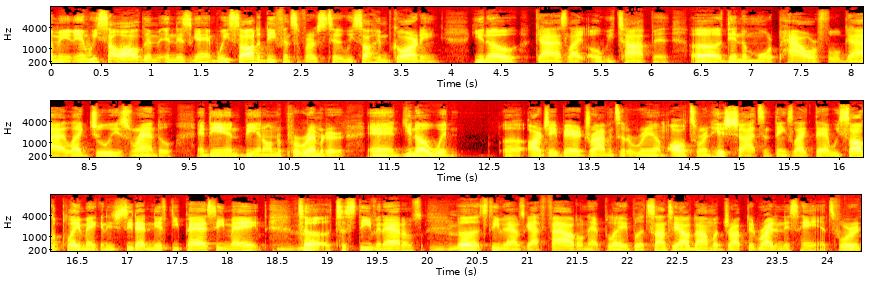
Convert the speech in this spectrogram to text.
I mean, and we saw all them in this game. We saw the defensive versatility. We saw him guarding, you know, guys like Obi Toppin, uh, then a more powerful guy like Julius Randle, and then being on the perimeter and, you know, with uh, RJ Barrett driving to the rim, altering his shots and things like that. We saw the playmaking. Did you see that nifty pass he made to to Steven Adams? Uh, Steven Adams got fouled on that play, but Santi Aldama dropped it right in his hands for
